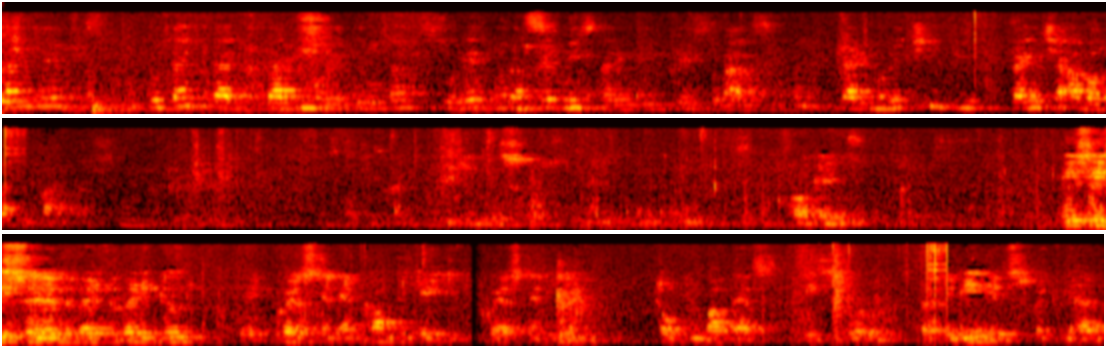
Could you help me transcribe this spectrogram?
Thank you. در, در این مورد که گفتن سوئد مناسب نیست برای اینکه تست رو بررسی کنه در این مورد چی میگید و این چه عواقبی خواهد داشت Okay. This is a very, a very good uh, question and complicated question. We can talking about that is for 30 minutes, but we have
